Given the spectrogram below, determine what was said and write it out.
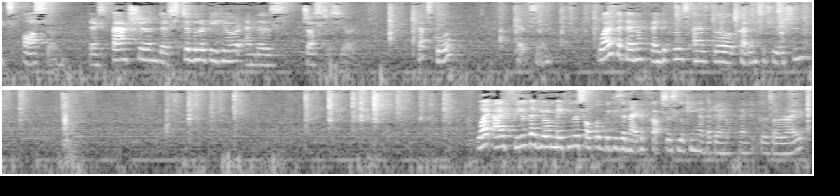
it's awesome. There's passion, there's stability here, and there's justice here. That's cool. Let's see. Why is the Ten of Pentacles as the current situation? Why I feel that you're making this offer because the Knight of Cups is looking at the Ten of Pentacles, alright?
